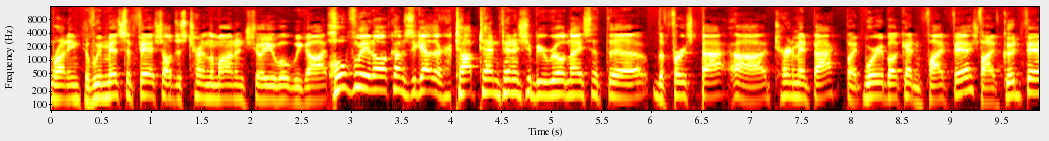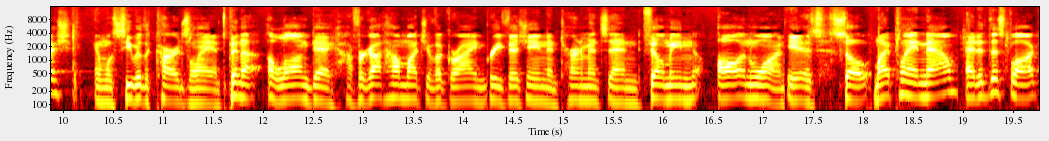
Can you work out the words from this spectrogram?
running. If we miss a fish, I'll just turn them on and show you what we got. Hopefully it all comes together. Top 10 finish should be real nice at the the first back uh, tournament back, but worry about getting five fish, five good fish, and we'll see where the cards land. It's been a, a long day. I forgot how much of a grind pre-fishing and tournaments and filming all in one is. So my plan now, edit this vlog,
